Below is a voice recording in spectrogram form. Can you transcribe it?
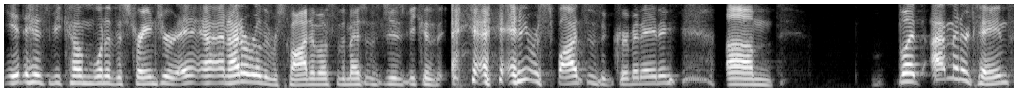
it has become one of the stranger, and, and I don't really respond to most of the messages because any response is incriminating. Um, but I'm entertained.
